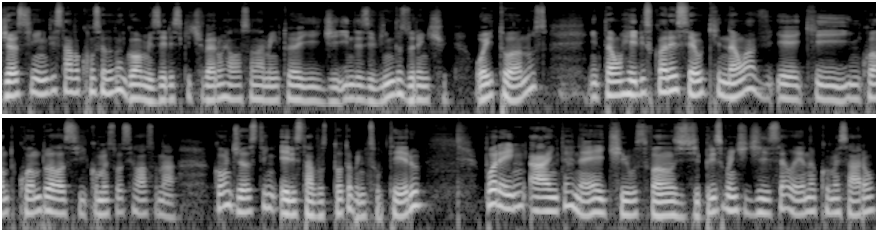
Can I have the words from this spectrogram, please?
Justin ainda estava com Selena Gomez, eles que tiveram um relacionamento aí de indas e vindas durante oito anos. Então, Hailey esclareceu que não havia, eh, que enquanto quando ela se começou a se relacionar com Justin, ele estava totalmente solteiro. Porém, a internet, os fãs, de, principalmente de Selena, começaram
